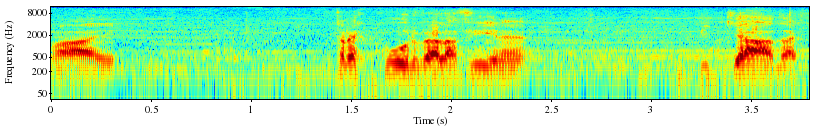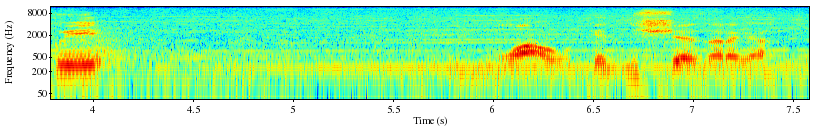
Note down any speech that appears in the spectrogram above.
Vai. Tre curve alla fine. Picchiata qui. Wow, che discesa, ragazzi.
